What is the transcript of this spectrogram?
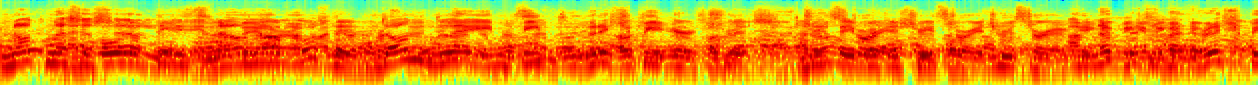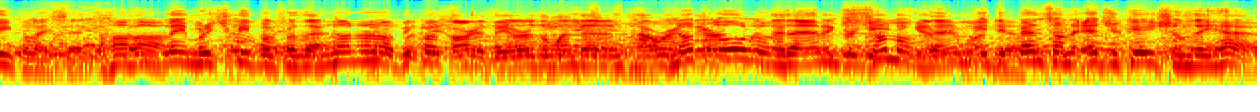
Not and all necessarily. of these. No, no, no. Of course they are. Don't blame 100%. people, rich Okay, people for true, this. I True story, British true people. story, true story. Okay, I'm not me, give me, give me. rich people, I said. Uh-huh. Don't blame rich people for that. No, no, no, because they are, they are the one that in power. and Not all the of them, some of them, everyone. it depends on the education they have.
